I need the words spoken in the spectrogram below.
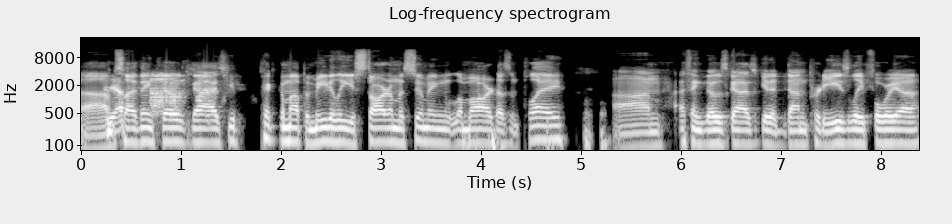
Um, Yep. So I think those guys, you pick them up immediately, you start them, assuming Lamar doesn't play. Um, I think those guys get it done pretty easily for you.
